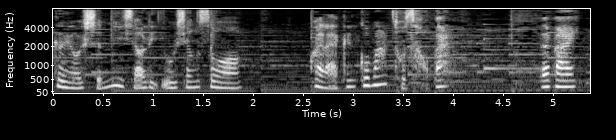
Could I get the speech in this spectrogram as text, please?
更有神秘小礼物相送哦！快来跟郭妈吐槽吧，拜拜。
